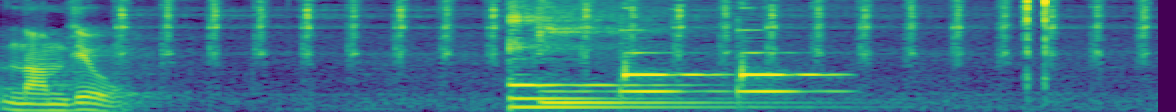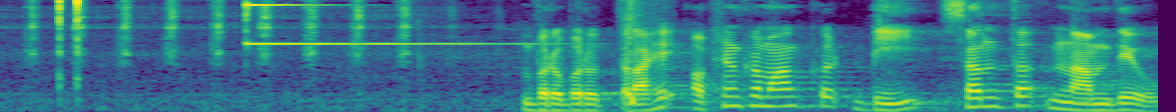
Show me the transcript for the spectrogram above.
नामदेव. बरोबर उत्तर आहे. ऑप्शन क्रमांक डी. संत नामदेव.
